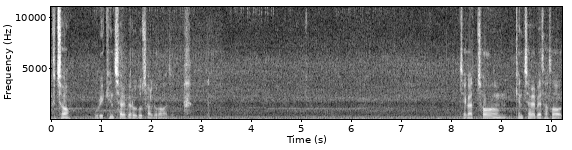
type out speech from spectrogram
그쵸. 우리 켄치알베로도 잘 돌아가지 제가 처음 켄치알베 사서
